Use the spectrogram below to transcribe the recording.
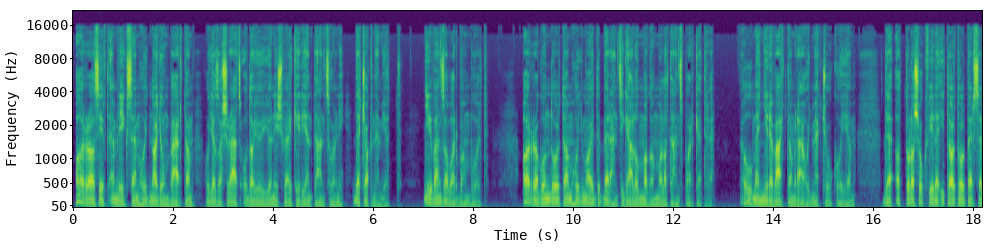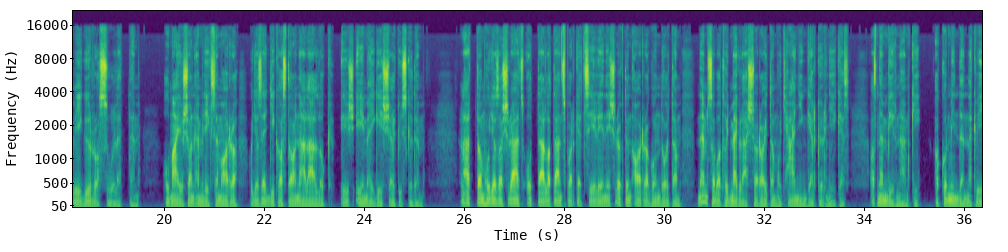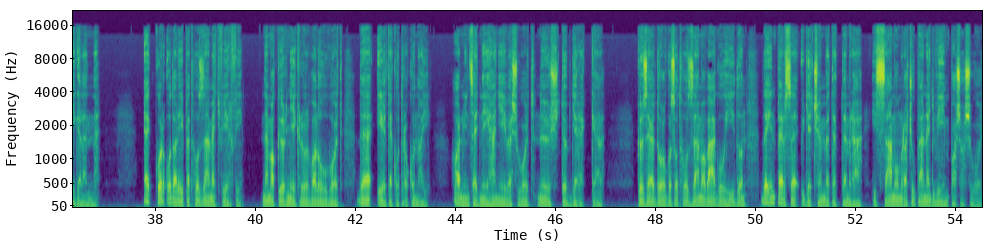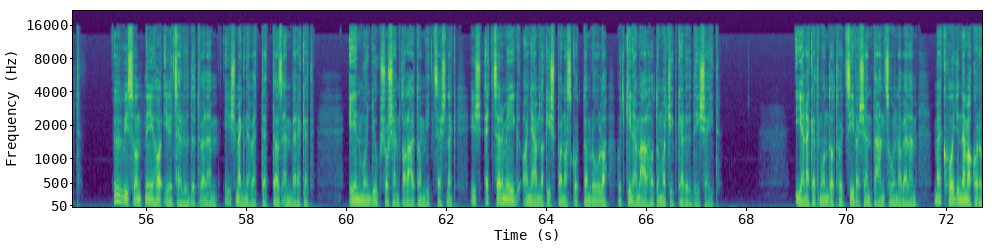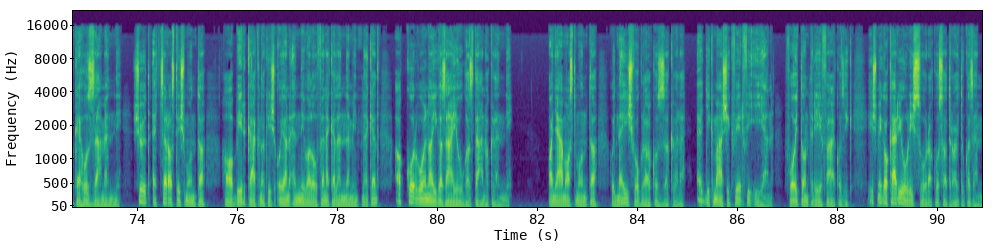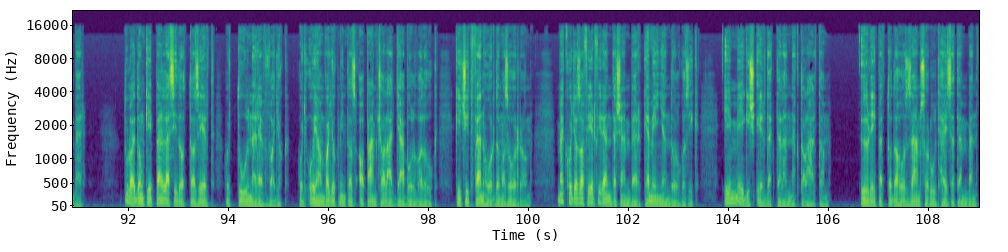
Arra azért emlékszem, hogy nagyon vártam, hogy az a srác odajöjjön és felkérjen táncolni, de csak nem jött. Nyilván zavarban volt. Arra gondoltam, hogy majd beráncigálom magammal a táncparketre. Ó, mennyire vágytam rá, hogy megcsókoljam. De attól a sokféle italtól persze végül rosszul lettem. Homályosan emlékszem arra, hogy az egyik asztalnál állok, és émeigéssel küszködöm. Láttam, hogy az a srác ott áll a táncparkett szélén, és rögtön arra gondoltam, nem szabad, hogy meglássa rajtam, hogy hány inger környékez. Azt nem bírnám ki, akkor mindennek vége lenne. Ekkor odalépett hozzám egy férfi. Nem a környékről való volt, de éltek ott rokonai. Harmincegy néhány éves volt, nős, több gyerekkel. Közel dolgozott hozzám a vágóhídon, de én persze ügyet sem vetettem rá, hisz számomra csupán egy vén pasas volt. Ő viszont néha élcelődött velem, és megnevettette az embereket. Én mondjuk sosem találtam viccesnek, és egyszer még anyámnak is panaszkodtam róla, hogy ki nem állhatom a csipkelődéseit. Ilyeneket mondott, hogy szívesen táncolna velem, meg hogy nem akarok-e hozzá menni, sőt egyszer azt is mondta, ha a birkáknak is olyan ennivaló feneke lenne, mint neked, akkor volna igazán jó gazdának lenni. Anyám azt mondta, hogy ne is foglalkozzak vele, egyik-másik férfi ilyen, folyton tréfálkozik, és még akár jól is szórakozhat rajtuk az ember. Tulajdonképpen leszidott azért, hogy túl merev vagyok, hogy olyan vagyok, mint az apám családjából valók, kicsit fennhordom az orrom, meg hogy az a férfi rendes ember, keményen dolgozik. Én mégis érdektelennek találtam. Ő lépett oda hozzám szorult helyzetemben.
